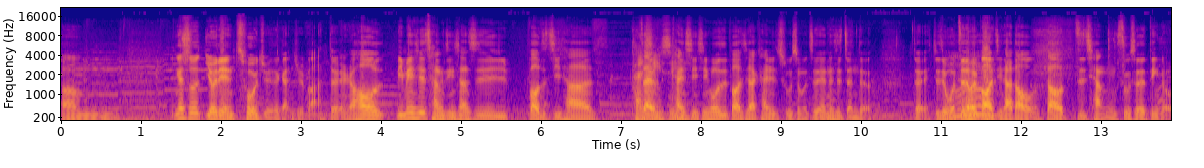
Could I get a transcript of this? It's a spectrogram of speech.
嗯，应该说有点错觉的感觉吧。对，然后里面一些场景像是抱着吉他看星星，看星星，或者是抱着吉他看日出什么之类的，那是真的。对，就是我真的会抱着吉他到到自强宿舍的顶楼。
